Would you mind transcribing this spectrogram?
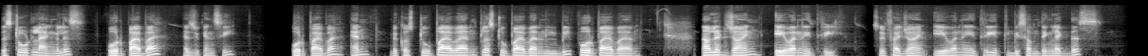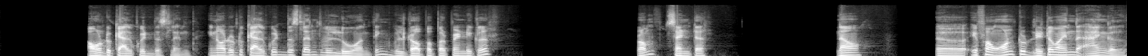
this total angle is 4 pi by as you can see 4 pi by n because 2 pi by n plus 2 pi by n will be 4 pi by n. Now let's join A1, A3. So if I join A1, A3, it will be something like this. I want to calculate this length. In order to calculate this length, we'll do one thing. We'll drop a perpendicular from center. Now, uh, if I want to determine the angle,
